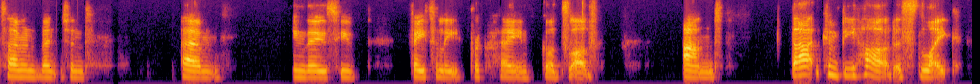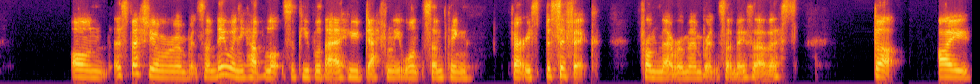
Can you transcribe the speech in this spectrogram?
Simon mentioned um, those who faithfully proclaim God's love. And that can be hard like on especially on Remembrance Sunday when you have lots of people there who definitely want something very specific from their Remembrance Sunday service. But I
